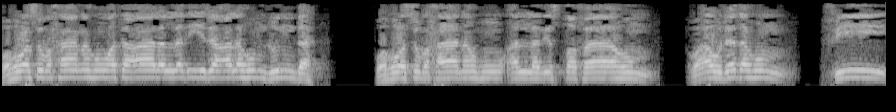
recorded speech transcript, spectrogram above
وهو سبحانه وتعالى الذي جعلهم جنده وهو سبحانه الذي اصطفاهم وأوجدهم في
